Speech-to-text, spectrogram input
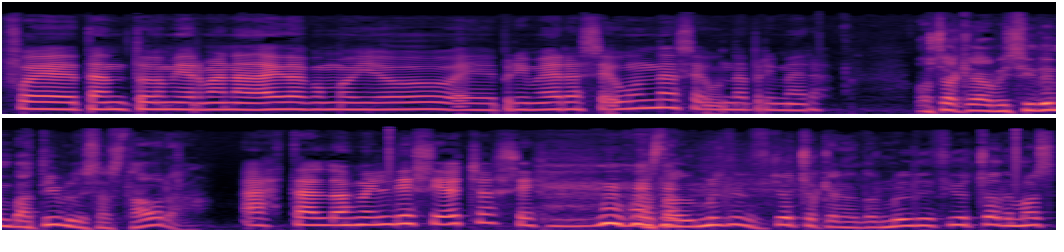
fue tanto mi hermana Daida como yo eh, primera, segunda, segunda, primera. O sea que habéis sido imbatibles hasta ahora. Hasta el 2018, sí. Hasta el 2018, que en el 2018 además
